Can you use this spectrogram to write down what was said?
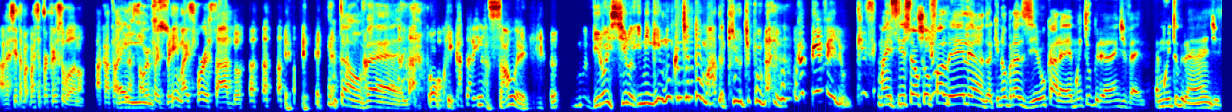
A receita vai se aperfeiçoando. A Catarina É Sauer foi bem mais forçado. Então, velho. Ó, porque Catarina Sauer virou estilo e ninguém nunca tinha tomado aquilo. Tipo, cadê, velho? Mas isso é o que eu falei, Leandro. Aqui no Brasil, cara, é muito grande, velho. É muito grande.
